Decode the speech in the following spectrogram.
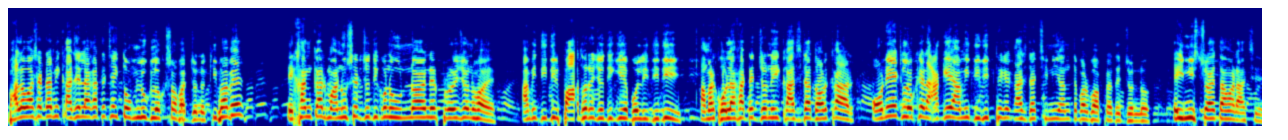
ভালোবাসাটা আমি কাজে লাগাতে চাই তমলুক লোকসভার জন্য। কীভাবে? এখানকার মানুষের যদি কোনো উন্নয়নের প্রয়োজন হয়, আমি দিদির পা ধরে যদি গিয়ে বলি, দিদি, আমার কোলাঘাটের জন্য এই কাজটা দরকার। অনেক লোকের আগে আমি দিদির থেকে কাজটা ছিনিয়ে আনতে পারব আপনাদের জন্য। এই নিশ্চয়তা আমার আছে।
